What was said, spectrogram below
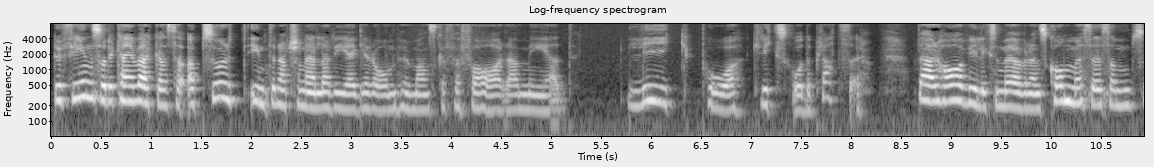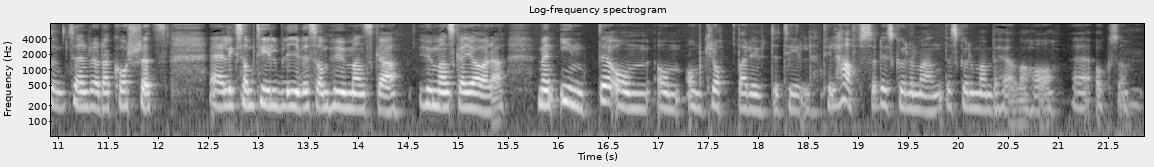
Det finns, och det kan ju verka så absurt, internationella regler om hur man ska förfara med lik på krigsskådeplatser. Där har vi liksom överenskommelser som, som sen Röda Korsets eh, liksom tillblivit om hur man ska, hur man ska göra. Men inte om, om, om kroppar ute till, till havs och det skulle man, det skulle man behöva ha eh, också. Mm.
